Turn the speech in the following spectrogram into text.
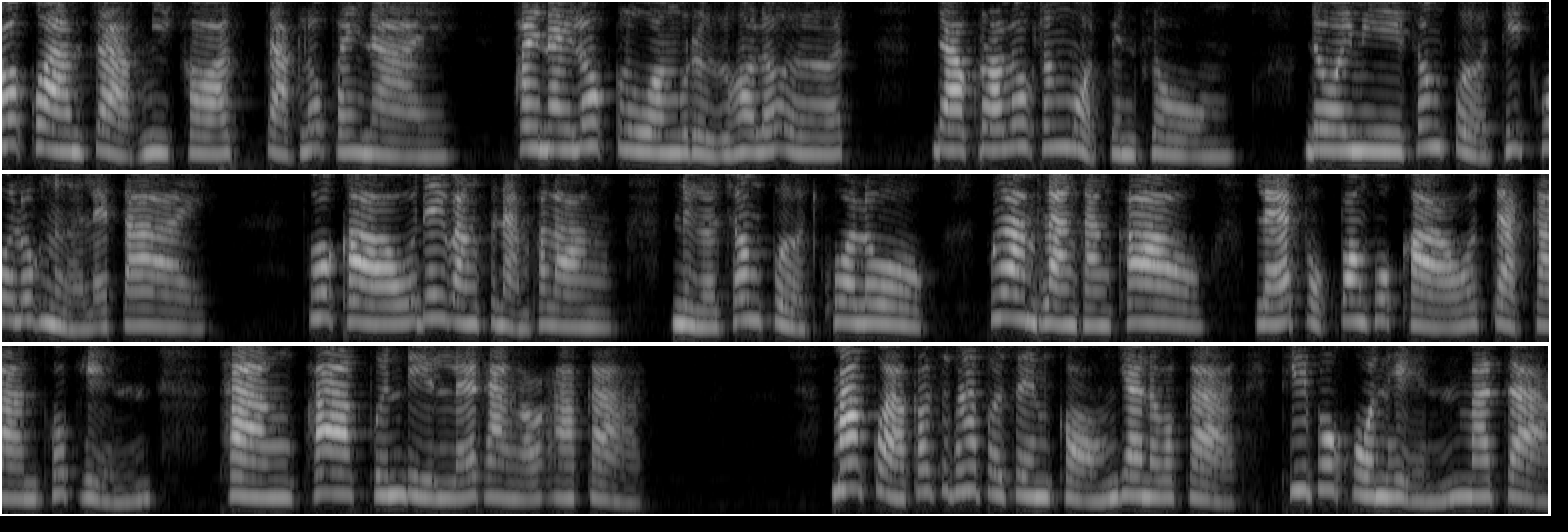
ข้อความจากมีคอสจากโลกภายใน ภายในโลกกลวงหรือฮอลโลเอิร์ธดาวเคราะห์โลกทั้งหมดเป็นโพรง โดยมีช่องเปิดที่ขั้วโลกเหนือและใต้ พวกเขาได้วางสนามพลัง เหนือช่องเปิดขั้วโลก เพื่ออำพรางทางเข้า และปกป้องพวกเขาจากการพบเห็น ทางภาคพื้นดินและทางอากาศ มากกว่า 95%ของยานอวกาศ ที่พวกคนเห็นมาจาก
